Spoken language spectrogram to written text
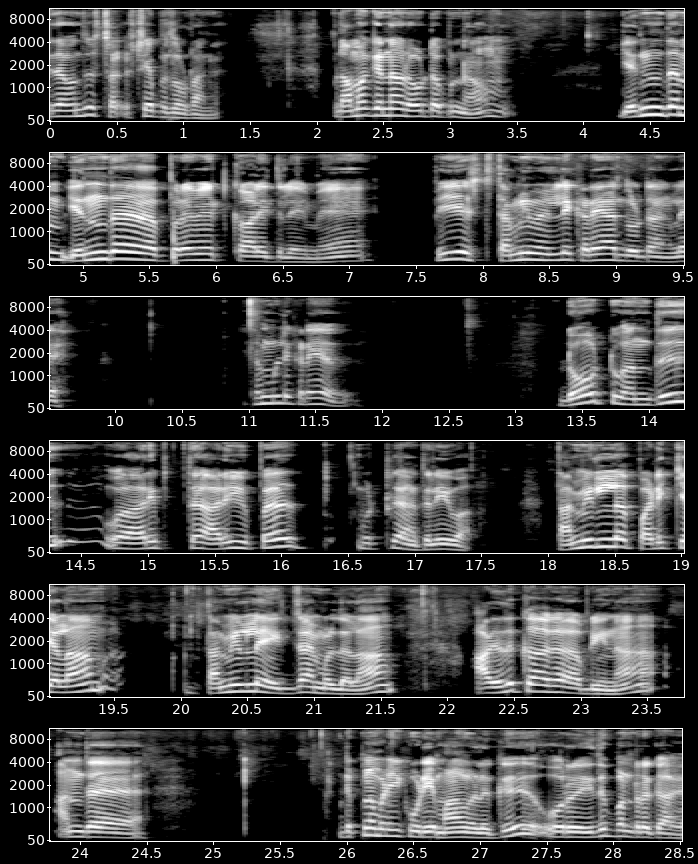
இதை வந்து ஸ்டே பண்ண சொல்கிறாங்க இப்போ நமக்கு என்ன டவுட் அப்படின்னா எந்த எந்த ப்ரைவேட் காலேஜ்லேயுமே பிஎஸ்டி தமிழ் வழியிலே கிடையாதுன்னு சொல்லிட்டாங்களே. தமிழ்லேயே கிடையாது. டோட் வந்து ஒரு அறிவித்த அறிவிப்பை விட்டுருக்காங்க தெளிவாக தமிழில் படிக்கலாம் தமிழில் எக்ஸாம் எழுதலாம். அது எதுக்காக அப்படின்னா அந்த டிப்ளமோ படிக்கக்கூடிய மாணவர்களுக்கு ஒரு இது பண்ணுறதுக்காக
